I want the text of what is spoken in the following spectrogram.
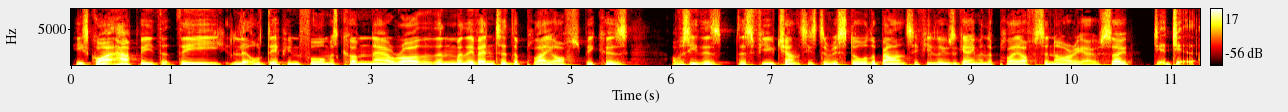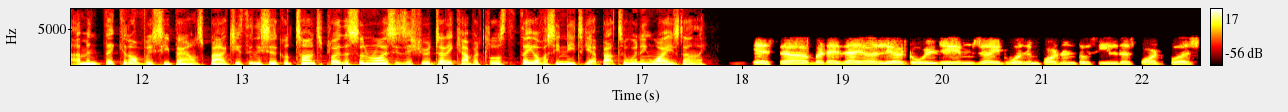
he's quite happy that the little dip in form has come now rather than when they've entered the playoffs because obviously there's there's few chances to restore the balance if you lose a game in the playoff scenario. So I mean, they can obviously bounce back. Do you think this is a good time to play the Sunrises if you're a Delhi Capitals? They obviously need to get back to winning ways, don't they? Yes, uh, but as I earlier told James, uh, it was important to seal the spot first,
